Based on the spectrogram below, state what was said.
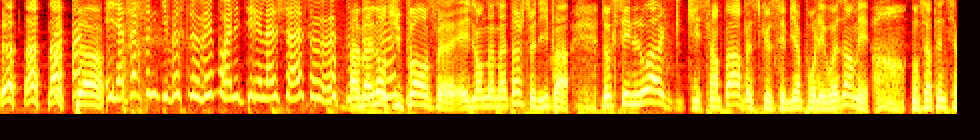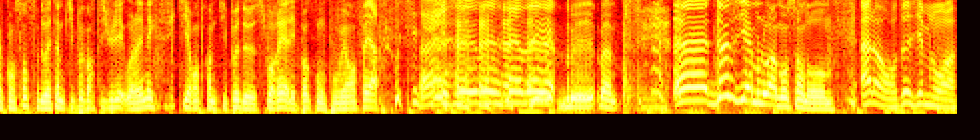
demain matin. Et il y a personne qui veut se lever pour aller tirer la chasse. euh. Ah bah non tu penses et le lendemain matin je te dis pas. Donc c'est une loi qui est sympa parce que c'est bien pour les voisins mais oh, dans certaines circonstances ça doit être un petit peu particulier. Ou alors les mecs tu sais, qui rentrent un petit peu de soirée à l'époque où on pouvait en faire. C'est ça. Euh, deuxième loi mon Sandro. Alors, deuxième loi.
